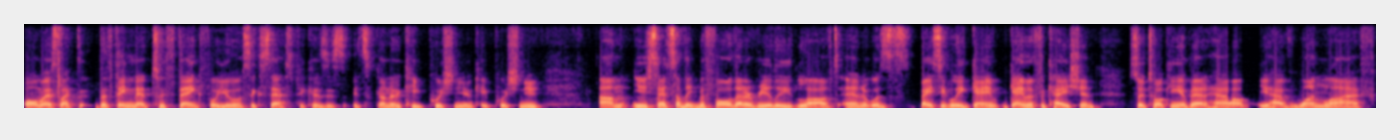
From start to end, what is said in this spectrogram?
almost like the, the, thing that to thank for your success because it's it's going to keep pushing you and keep pushing you. Um, you said something before that I really loved, and it was basically game gamification. So talking about how you have one life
